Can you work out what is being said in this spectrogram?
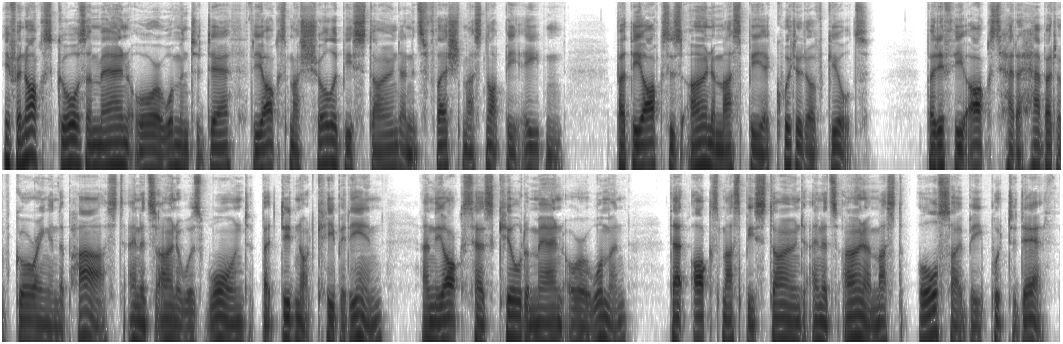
If an ox gores a man or a woman to death, the ox must surely be stoned and its flesh must not be eaten, but the ox's owner must be acquitted of guilt. But if the ox had a habit of goring in the past, and its owner was warned but did not keep it in, and the ox has killed a man or a woman, that ox must be stoned and its owner must also be put to death.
